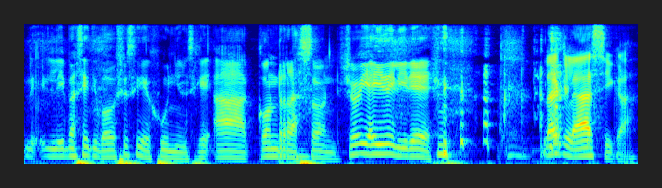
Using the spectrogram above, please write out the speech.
Le, le pasé tipo, yo soy de junio, sé qué, ah, con razón, yo y ahí deliré. La clásica,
